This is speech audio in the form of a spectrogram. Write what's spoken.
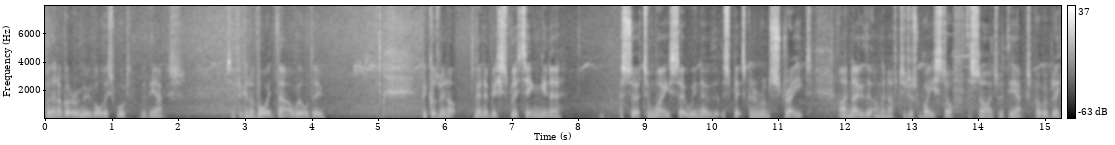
but then I've got to remove all this wood with the axe. So if I can avoid that, I will do. Because we're not going to be splitting in a a certain way so we know that the split's going to run straight I know that I'm going to have to just waste off the sides with the axe probably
